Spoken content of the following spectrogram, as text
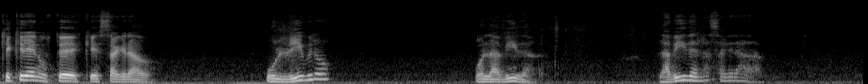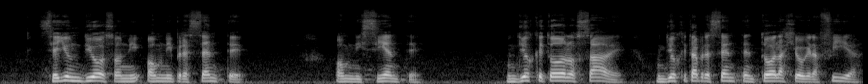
¿Qué creen ustedes que es sagrado? ¿Un libro o la vida? La vida es la sagrada. Si hay un Dios omnipresente, omnisciente, un Dios que todo lo sabe, un Dios que está presente en toda la geografía,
